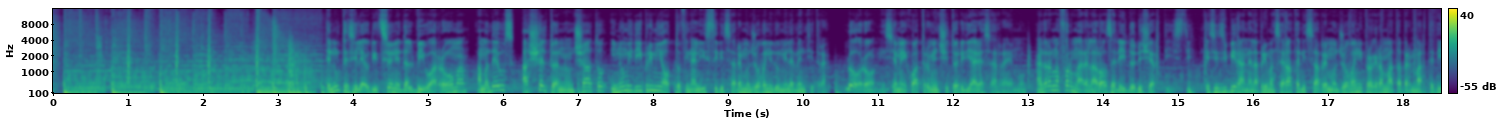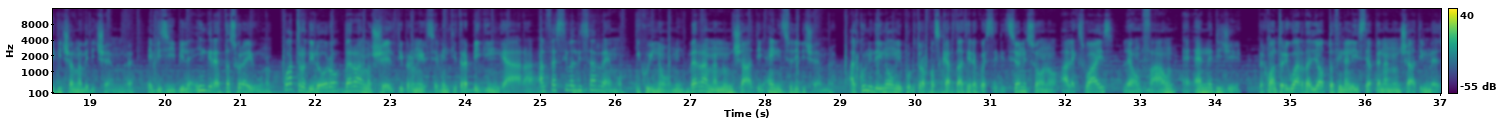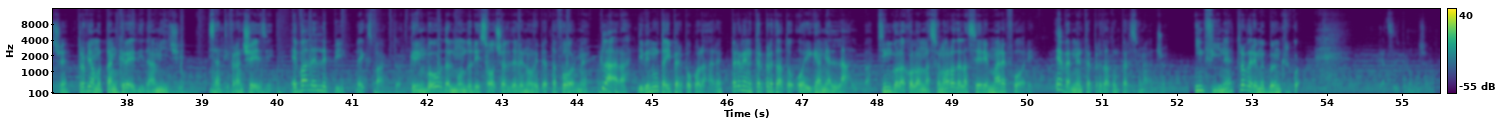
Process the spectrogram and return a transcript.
Tenutesi le audizioni dal vivo a Roma, Amadeus ha scelto e annunciato i nomi dei primi otto finalisti di Sanremo Giovani 2023. Loro, insieme ai quattro vincitori di Aria Sanremo, andranno a formare la rosa dei 12 artisti, che si esibirà nella prima serata di Sanremo Giovani programmata per martedì 19 dicembre e visibile in diretta su Rai 1. Quattro di loro verranno scelti per unirsi ai 23 big in gara al Festival di Sanremo, i cui nomi verranno annunciati a inizio di dicembre. Alcuni dei nomi purtroppo scartati da questa edizione sono Alex Wise, Leon Faun e NDG. Per quanto riguarda gli otto finalisti appena annunciati, invece, troviamo Tancredi da Amici, i Santi Francesi e Valle LP da X Factor, Grimbo dal mondo dei social e delle nuove piattaforme, Clara, divenuta iperpopolare per aver interpretato Origami all'alba, singola colonna sonora della serie Mare Fuori, e averne interpretato un personaggio. Infine troveremo i Bunker... Qu- Cazzo di pronuncia.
